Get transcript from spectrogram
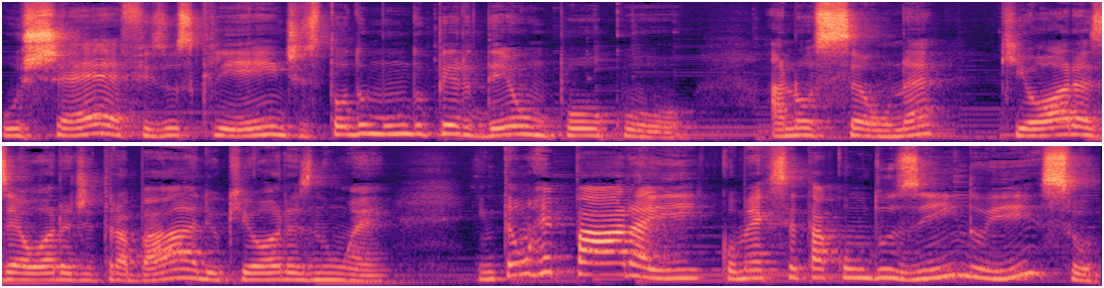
os chefes, os clientes, todo mundo perdeu um pouco a noção, né? Que horas é hora de trabalho, que horas não é. Então repara aí como é que você está conduzindo isso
